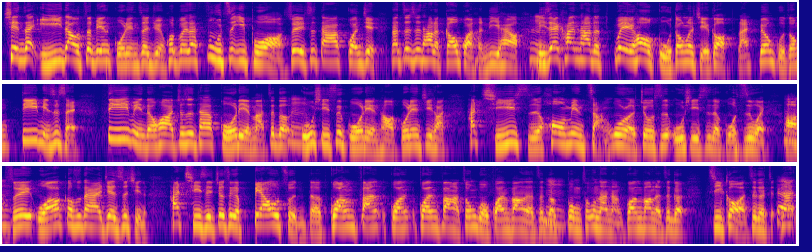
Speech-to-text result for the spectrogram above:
现在移到这边国联证券，会不会再复制一波哦？所以是大家关键。那这是它的高管很厉害哦。你再看它的背后股东的结构，来，不用股东，第一名是谁？第一名的话就是他国联嘛，这个无锡市国联哈，国联集团，它其实后面掌握了就是无锡市的国资委啊，所以我要告诉大家一件事情，它其实就是个标准的官方官官方啊，中国官方的这个共共产党官方的这个机构啊，这个那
